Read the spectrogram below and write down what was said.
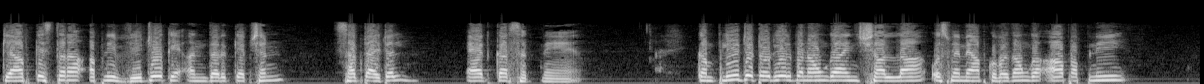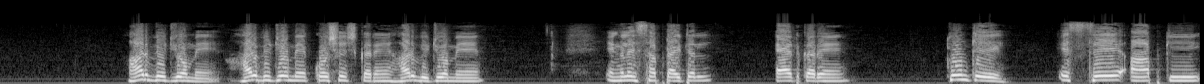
کہ آپ کس طرح اپنی ویڈیو کے اندر کیپشن سب ٹائٹل ایڈ کر سکتے ہیں۔ کمپلیٹ ٹیٹوریل بناؤں گا انشاءاللہ۔ اس میں میں آپ کو بتاؤں گا، آپ اپنی ہر ویڈیو میں، ہر ویڈیو میں کوشش کریں، ہر ویڈیو میں انگلش سب ٹائٹل ایڈ کریں، کیونکہ اس سے آپ کی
